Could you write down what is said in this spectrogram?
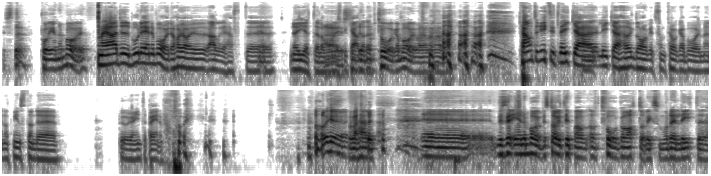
Just det. På Eneborg? Ja, du bodde i Eneborg. Det har jag ju aldrig haft eh, ja. nöjet eller vad man ska kalla det. Du Tågaborg va? Kanske inte riktigt lika, lika högdraget som Tågaborg, men åtminstone bor jag inte på Eneborg. Oj, Vad härligt. Eh, Eneborg består ju typ av, av, två gator liksom. Och det är, lite,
